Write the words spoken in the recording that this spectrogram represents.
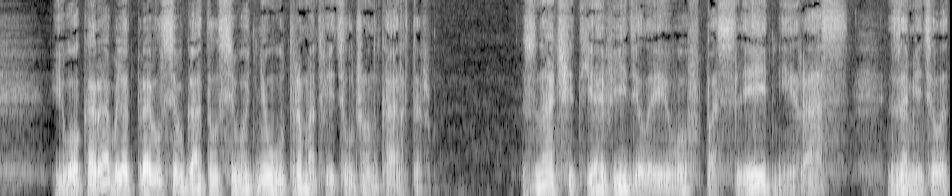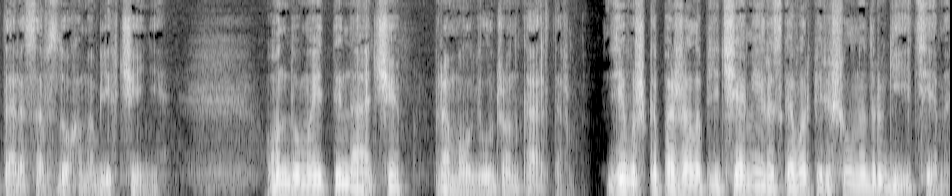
— Его корабль отправился в Гатал сегодня утром, — ответил Джон Картер. — Значит, я видела его в последний раз, — заметила Тара со вздохом облегчения. — Он думает иначе, — промолвил Джон Картер. Девушка пожала плечами, и разговор перешел на другие темы.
